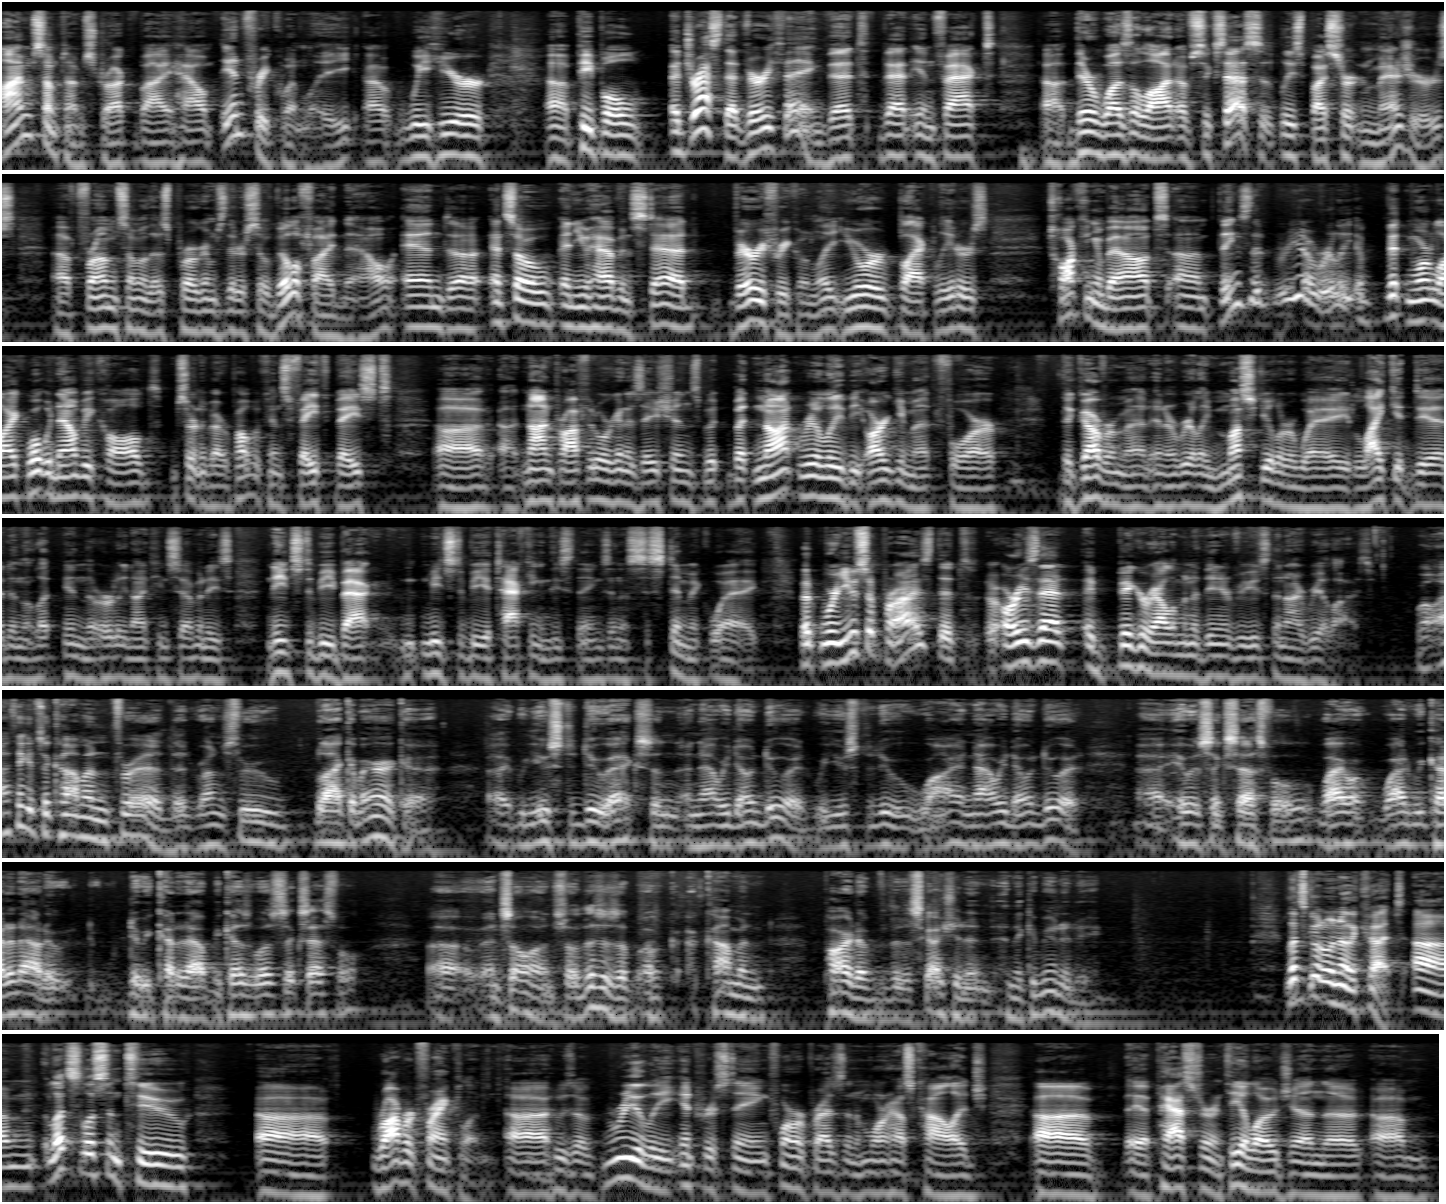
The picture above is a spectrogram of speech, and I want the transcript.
I'm sometimes struck by how infrequently uh, we hear uh, people address that very thing that, that in fact, uh, there was a lot of success, at least by certain measures, uh, from some of those programs that are so vilified now. And, uh, and so, and you have instead, very frequently, your black leaders talking about um, things that you know really a bit more like what would now be called, certainly by Republicans, faith-based uh, uh, nonprofit organizations, but but not really the argument for the government in a really muscular way, like it did in the in the early 1970s, needs to be back needs to be attacking these things in a systemic way. But were you surprised that, or is that a bigger element of the interviews than I realized? Well, I think it's a common thread that runs through Black America. Uh, we used to do X and, and, now we don't do it. We used to do Y and now we don't do it. Uh, it was successful. Why, why did we cut it out? Did we cut it out because it was successful? Uh, and so on. So this is a, a, a common part of the discussion in, in, the community. Let's go to another cut. Um, let's listen to uh, Robert Franklin, uh, who's a really interesting former president of Morehouse College, uh, a pastor and theologian, um,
